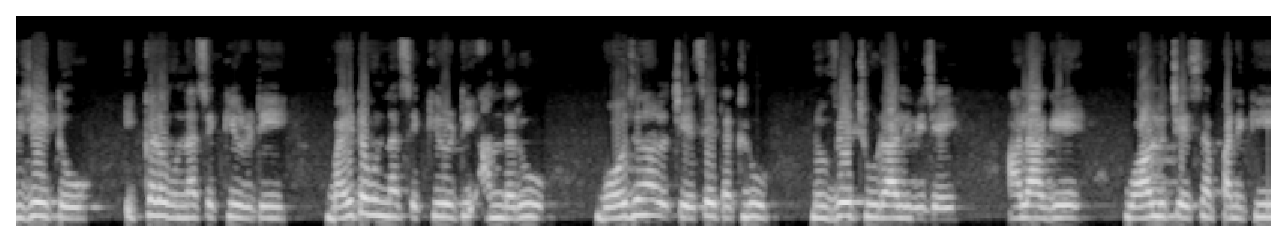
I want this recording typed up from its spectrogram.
విజయ్తో ఇక్కడ ఉన్న సెక్యూరిటీ బయట ఉన్న సెక్యూరిటీ అందరూ భోజనాలు చేసేటట్లు నువ్వే చూడాలి విజయ్. అలాగే వాళ్ళు చేసిన పనికి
